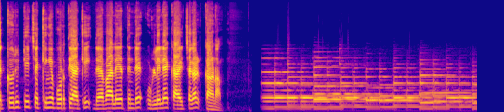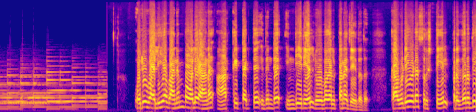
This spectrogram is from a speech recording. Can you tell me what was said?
സെക്യൂരിറ്റി ചെക്കിംഗ് പൂർത്തിയാക്കി ദേവാലയത്തിന്റെ ഉള്ളിലെ കാഴ്ചകൾ കാണാം. ഒരു വലിയ വനം പോലെയാണ് ആർക്കിടെക്റ്റ് ഇതിന്റെ ഇന്റീരിയൽ രൂപകൽപ്പന ചെയ്തത്. കവടിയുടെ സൃഷ്ടിയിൽ പ്രകൃതി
